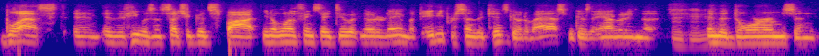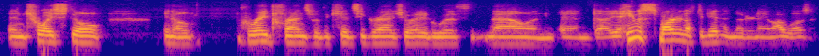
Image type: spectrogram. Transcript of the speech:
blessed and, and, that he was in such a good spot. You know, one of the things they do at Notre Dame, like 80% of the kids go to mass because they have it in the mm-hmm. in the dorms and and Troy's still, you know, great friends with the kids he graduated with now and and uh, yeah, he was smart enough to get into Notre Dame. I wasn't.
